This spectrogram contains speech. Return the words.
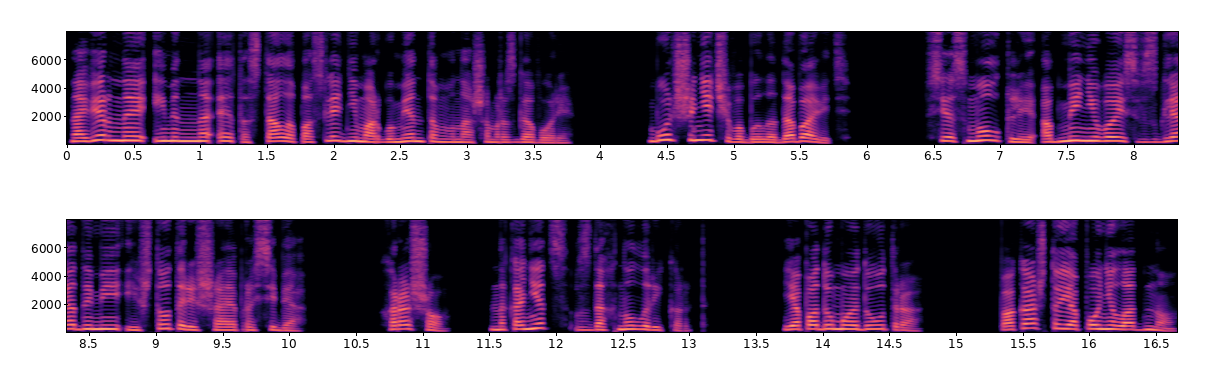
Наверное, именно это стало последним аргументом в нашем разговоре. Больше нечего было добавить. Все смолкли, обмениваясь взглядами и что-то решая про себя. Хорошо, Наконец вздохнул Рикард. «Я подумаю до утра. Пока что я понял одно.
